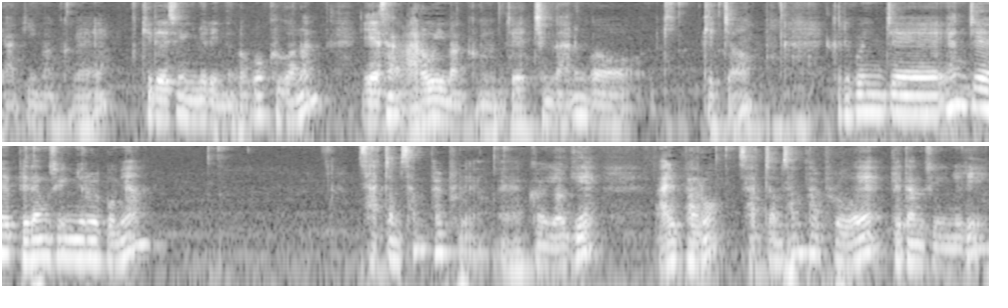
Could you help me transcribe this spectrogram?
약 이만큼의 기대 수익률이 있는 거고 그거는 예상 ROE만큼 이제 증가하는 거겠죠. 그리고 이제 현재 배당 수익률을 보면 4.38%예요. 예, 그 여기에 알파로 4.38%의 배당 수익률이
